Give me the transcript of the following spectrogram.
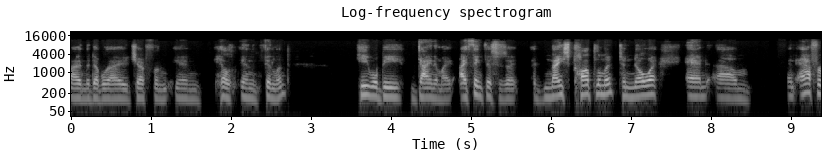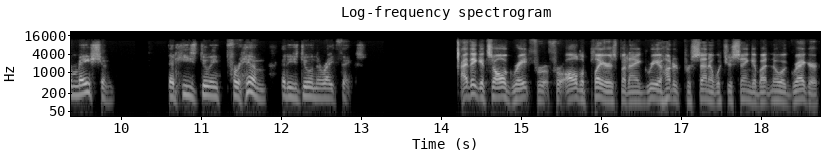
uh, in the IIHF from in in Finland. He will be dynamite. I think this is a, a nice compliment to Noah and um, an affirmation that he's doing for him that he's doing the right things. I think it's all great for for all the players, but I agree 100% of what you're saying about Noah Gregor.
